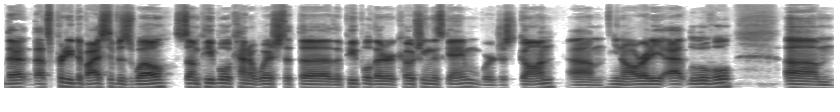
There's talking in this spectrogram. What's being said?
that that's pretty divisive as well. Some people kind of wish that the the people that are coaching this game were just gone, um, you know, already at Louisville. Um,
